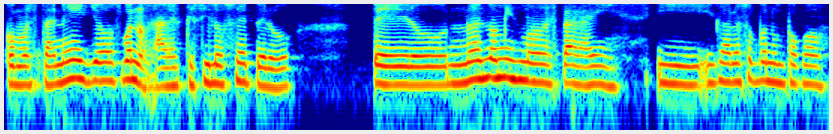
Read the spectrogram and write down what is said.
cómo están ellos. Bueno, saber que sí lo sé, pero, pero no es lo mismo estar ahí. Y, y, claro, eso pone un poco,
